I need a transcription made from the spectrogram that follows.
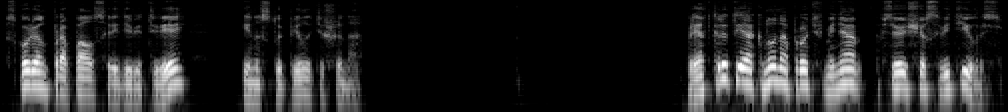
Вскоре он пропал среди ветвей, и наступила тишина. Приоткрытое окно напротив меня все еще светилось.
